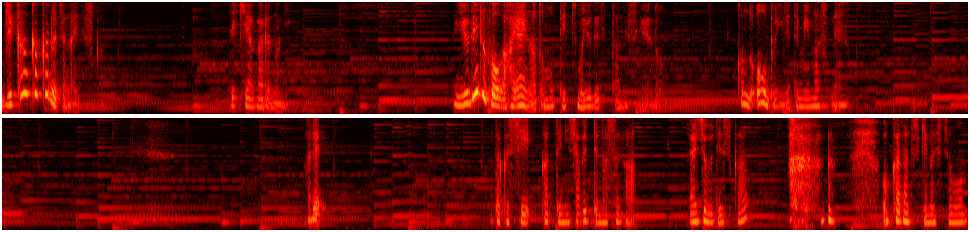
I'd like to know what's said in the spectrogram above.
時間かかるじゃないですか。出来上がるのに。茹でる方が早いなと思っていつも茹でてたんですけれど、今度オーブン入れてみますね。あれ？私、勝手に喋ってますが、大丈夫ですか？お片付けの質問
